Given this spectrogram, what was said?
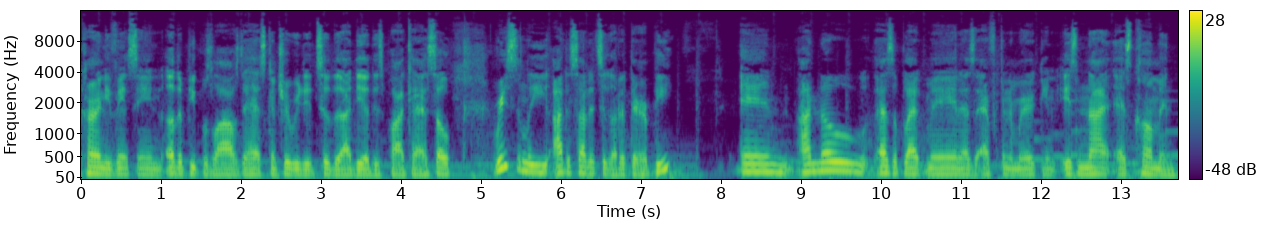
current events in other people's lives that has contributed to the idea of this podcast. So recently I decided to go to therapy. And I know as a black man, as an African American, it's not as common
